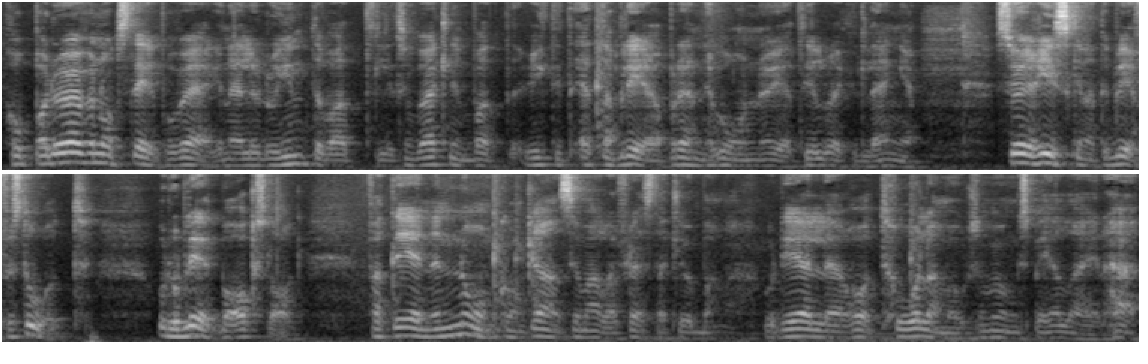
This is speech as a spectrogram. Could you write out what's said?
Hoppar du över något steg på vägen, eller du inte varit, liksom, verkligen varit riktigt etablerad på den nivån nu är tillräckligt länge, så är risken att det blir för stort. Och då blir det ett bakslag. För att det är en enorm konkurrens i de allra flesta klubbarna. Och det gäller att ha tålamod som ung spelare i det här.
